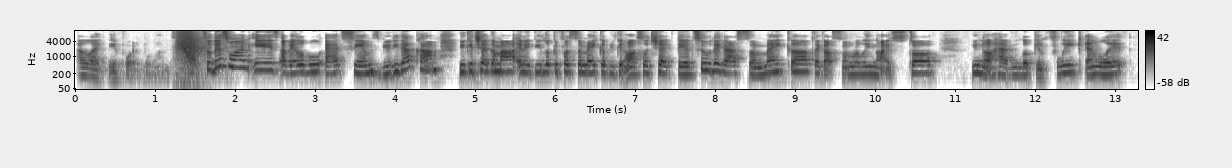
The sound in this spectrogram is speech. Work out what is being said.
I like the affordable ones. So this one is available at samsbeauty.com. You can check them out. And if you're looking for some makeup, you can also check there too. They got some makeup. They got some really nice stuff. You know, have you looking fleek and lit,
